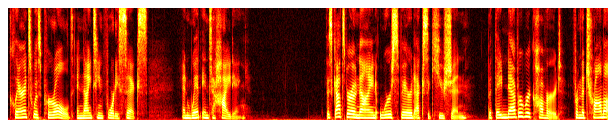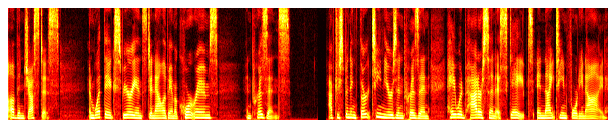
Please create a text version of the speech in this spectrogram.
Clarence was paroled in 1946 and went into hiding. The Scottsboro Nine were spared execution, but they never recovered from the trauma of injustice and what they experienced in Alabama courtrooms and prisons. After spending 13 years in prison, Haywood Patterson escaped in 1949.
